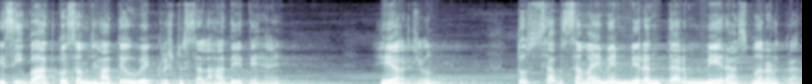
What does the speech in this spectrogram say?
इसी बात को समझाते हुए कृष्ण सलाह देते हैं, हे अर्जुन, तू सब समय में निरंतर मेरा स्मरण कर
